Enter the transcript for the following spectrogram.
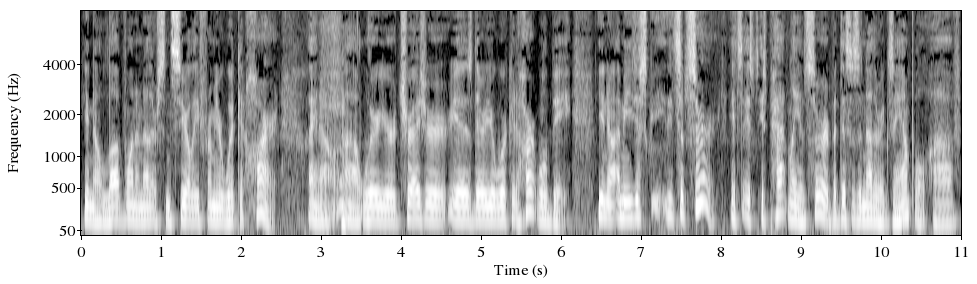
You know, love one another sincerely from your wicked heart. You know, uh, where your treasure is, there your wicked heart will be. You know, I mean, just it's absurd. It's, it's, it's patently absurd. But this is another example of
